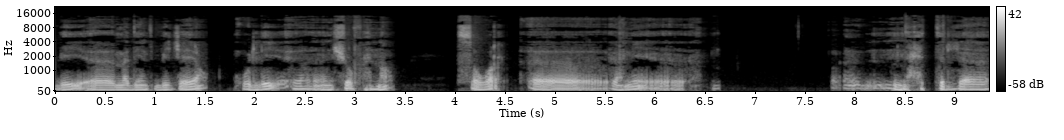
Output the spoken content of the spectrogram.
بمدينة بجاية واللي نشوف هنا صور يعني حتى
